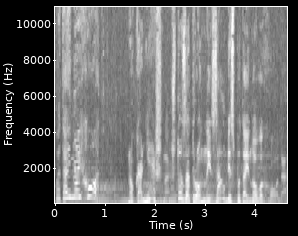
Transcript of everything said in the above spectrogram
Потайной ход. Ну, конечно. Что за тронный зал без потайного хода?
